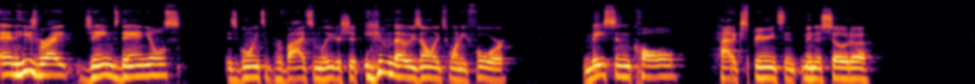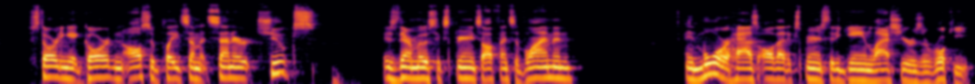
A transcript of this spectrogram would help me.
And he's right. James Daniels is going to provide some leadership, even though he's only 24. Mason Cole had experience in Minnesota starting at guard and also played some at center. Chuks is their most experienced offensive lineman. And Moore has all that experience that he gained last year as a rookie.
